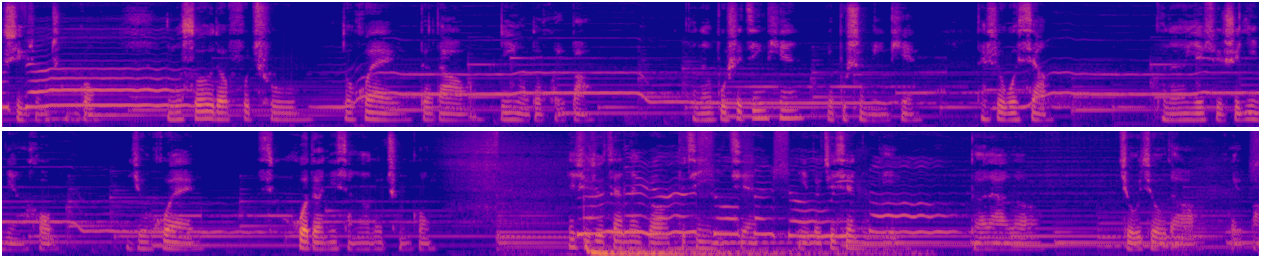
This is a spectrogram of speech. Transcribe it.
是一种成功。你们所有的付出都会得到应有的回报，可能不是今天，也不是明天，但是我想，可能也许是一年后，你就会获得你想要的成功。也许就在那个不经意间，你的这些努力得来了久久的。回报。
